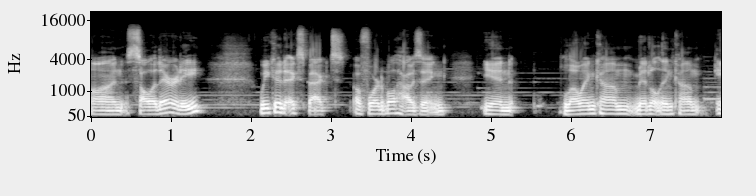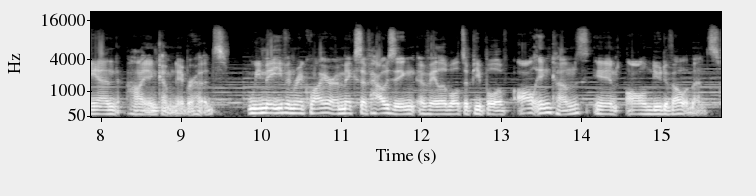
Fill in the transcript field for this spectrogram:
on solidarity, we could expect affordable housing in low income, middle income, and high income neighborhoods. We may even require a mix of housing available to people of all incomes in all new developments.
